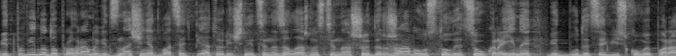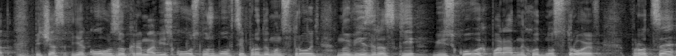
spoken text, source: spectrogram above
Відповідно до програми відзначення 25-ї річниці незалежності нашої держави у столиці України відбудеться військовий парад, під час якого, зокрема, військовослужбовці продемонструють нові зразки військових парадних одностроїв. Про це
